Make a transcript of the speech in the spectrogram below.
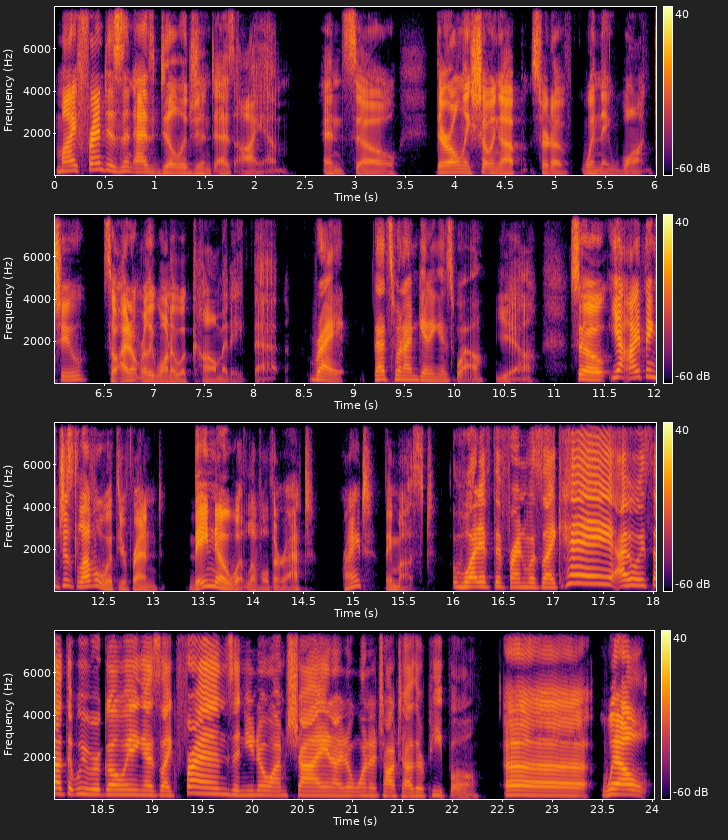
my friend isn't as diligent as I am. And so they're only showing up sort of when they want to. So I don't really want to accommodate that. Right. That's what I'm getting as well. Yeah. So yeah, I think just level with your friend. They know what level they're at, right? They must. What if the friend was like, "Hey, I always thought that we were going as like friends and you know I'm shy and I don't want to talk to other people." Uh, well,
